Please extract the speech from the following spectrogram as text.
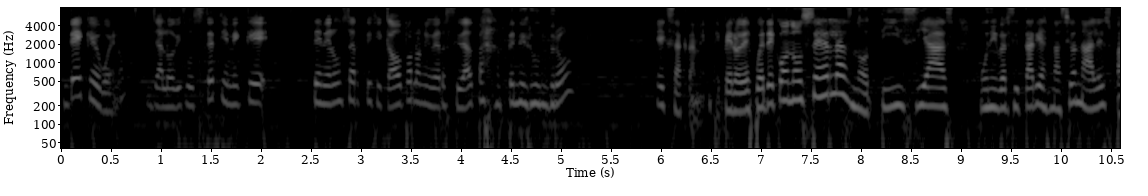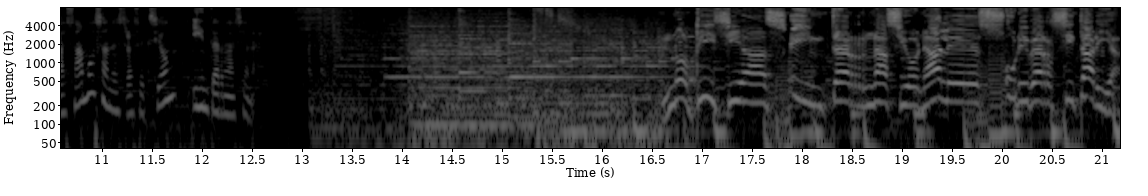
de que, bueno, ya lo dijo usted, tiene que tener un certificado por la universidad para tener un drone. Exactamente, pero después de conocer las noticias universitarias nacionales, pasamos a nuestra sección internacional. Noticias internacionales universitarias.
